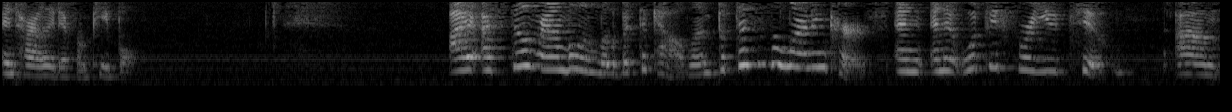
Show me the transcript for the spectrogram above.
entirely different people. I, I still ramble a little bit to Calvin, but this is a learning curve, and, and it would be for you too. Um,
